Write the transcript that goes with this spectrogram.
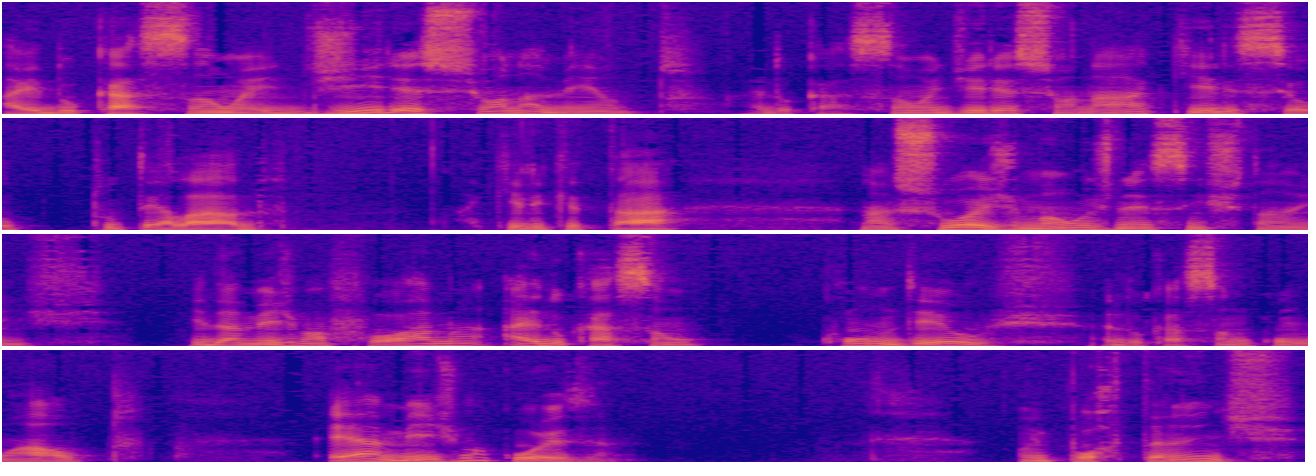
A educação é direcionamento. A educação é direcionar aquele seu tutelado, aquele que está nas suas mãos nesse instante. E da mesma forma, a educação com Deus, a educação com o alto, é a mesma coisa. O importante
